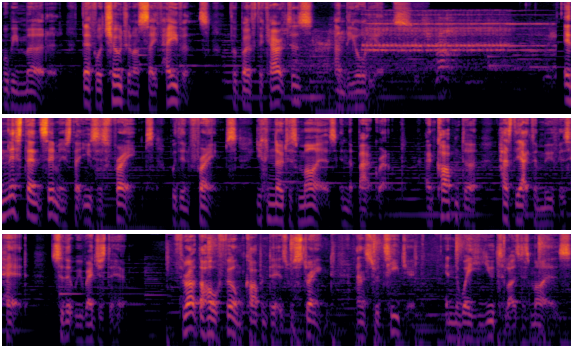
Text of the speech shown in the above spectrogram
will be murdered, therefore, children are safe havens for both the characters and the audience. In this dense image that uses frames within frames, you can notice Myers in the background, and Carpenter has the actor move his head so that we register him. Throughout the whole film, Carpenter is restrained and strategic in the way he utilises Myers.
